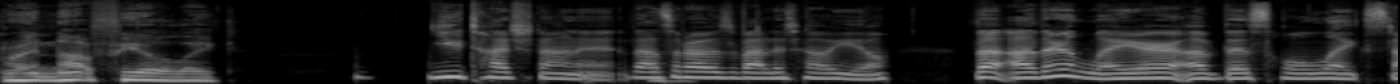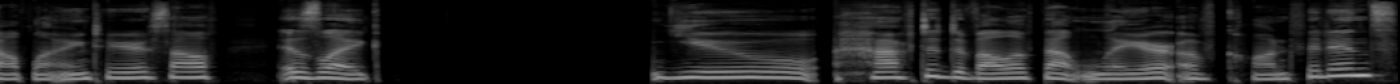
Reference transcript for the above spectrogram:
right? Not feel like You touched on it. That's what Mm-hmm. I was about to tell you. The other layer of this whole like stop lying to yourself is like you have to develop that layer of confidence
